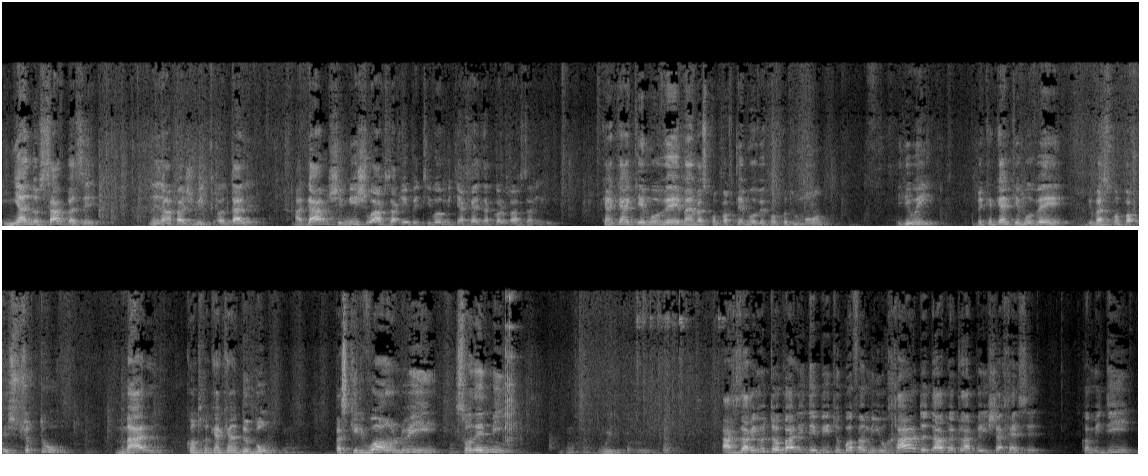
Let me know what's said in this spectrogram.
il y a nos basé. On est dans la page 8, Hot Dalet. Agam shemishu achzari betivo mityachet la kol barzari. Quelqu'un qui est mauvais, ben, il va se comporter mauvais contre tout le monde. Il dit oui, mais quelqu'un qui est mauvais, il va se comporter surtout mal contre quelqu'un de bon. Parce qu'il voit en lui son ennemi. Oui, il n'est pas connu. Comme il dit,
